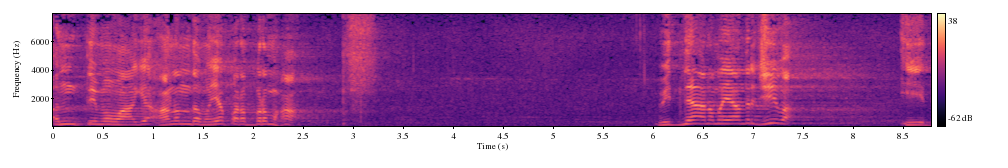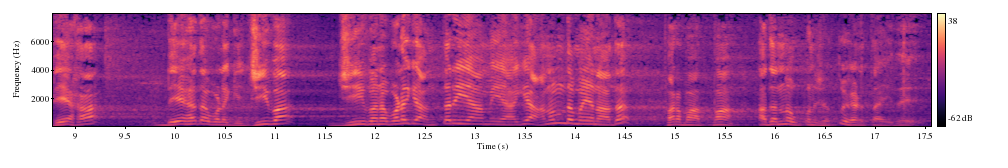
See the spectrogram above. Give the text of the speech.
ಅಂತಿಮವಾಗಿ ಆನಂದಮಯ ಪರಬ್ರಹ್ಮ. ವಿಜ್ಞಾನಮಯ ಅಂದರೆ ಜೀವ. ಈ ದೇಹ, ದೇಹದ ಒಳಗೆ ಜೀವ, ಜೀವನ ಒಳಗೆ ಅಂತರ್ಯಾಮಿಯಾಗಿ ಆನಂದಮಯನಾದ ಪರಮಾತ್ಮ ಅದನ್ನು ಉಪನಿಷತ್ತು ಹೇಳ್ತಾ ಇದೆ.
